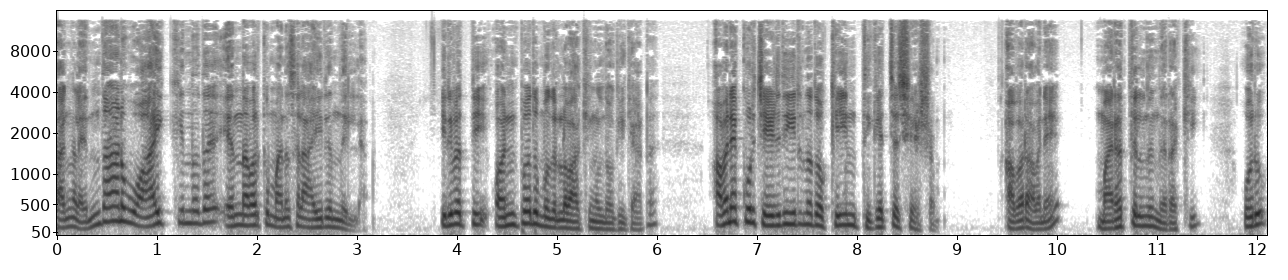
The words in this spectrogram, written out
തങ്ങൾ എന്താണ് വായിക്കുന്നത് എന്നവർക്ക് മനസ്സിലായിരുന്നില്ല. ഇരുപത്തി ഒൻപത് മുതലുള്ള വാക്യങ്ങൾ നോക്കിക്കാട്ട്. അവനെക്കുറിച്ച് എഴുതിയിരുന്നതൊക്കെയും തികച്ച ശേഷം അവർ അവനെ മരത്തിൽ നിന്നിറക്കി ഒരു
